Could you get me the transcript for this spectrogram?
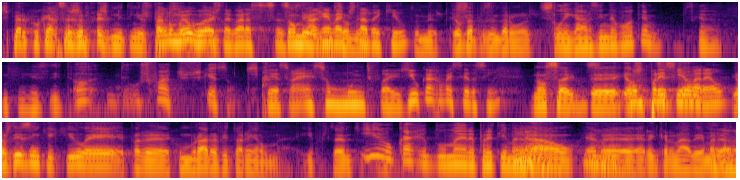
Espero que o carro seja mais bonitinho. Os Pelo meu gosto. bem. Agora, se, se mesmo, alguém vai gostar mesmo, daquilo. Eles apresentaram hoje. Se ligares ainda vão a tempo. Se calhar. "Oh, os fatos, esqueçam. Esqueçam, é, são muito feios. E o carro vai ser assim? Não sei. eh, eles Com preto dizem e que é amarelo? Eles dizem que aquilo é para comemorar a vitória em Alemã. E, portanto, E o carro de Lima era preto e amarelo? não, era, era encarnado em amarelo.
